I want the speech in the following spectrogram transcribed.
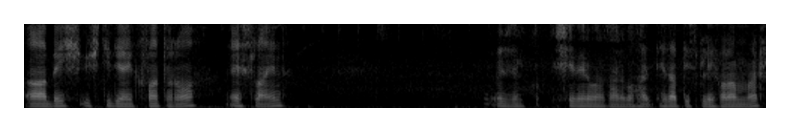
A5 3 DDI Quattro S-Line. Özel şeyleri var galiba. Head-up display falan var.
